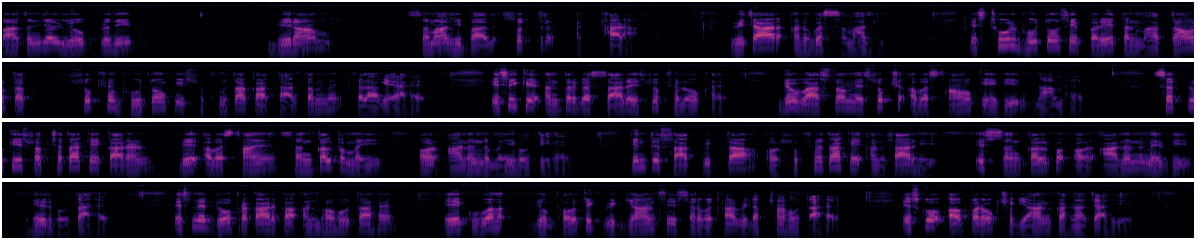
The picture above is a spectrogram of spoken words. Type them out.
पातंजल योग प्रदीप, विराम समाधिपाद सूत्र 18 विचार अनुगत समाधि। स्थूल भूतों से परे तन्मात्राओं तक सूक्ष्म भूतों की सूक्ष्मता का तारतम्य चला गया है। इसी के अंतर्गत सारे सूक्ष्म लोक हैं, जो वास्तव में सूक्ष्म अवस्थाओं के ही नाम है। सत्व की स्वच्छता के कारण वे अवस्थाएँ संकल्पमयी और आनंदमयी होती है। किंतु सात्विकता और सूक्ष्मता के अनुसार ही इस संकल्प और आनंद में भी भेद होता है। इसमें दो प्रकार का अनुभव होता है। एक वह जो भौतिक विज्ञान से सर्वथा विलक्षण होता है। इसको अपरोक्ष ज्ञान कहना चाहिए।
